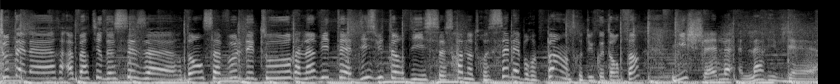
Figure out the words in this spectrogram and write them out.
Tout à l'heure, à partir de 16h, dans sa vol des tours, l'invité à 18h10, ce sera notre célèbre peintre du Cotentin, Michel Larivière.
